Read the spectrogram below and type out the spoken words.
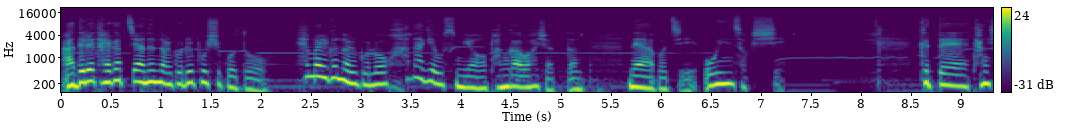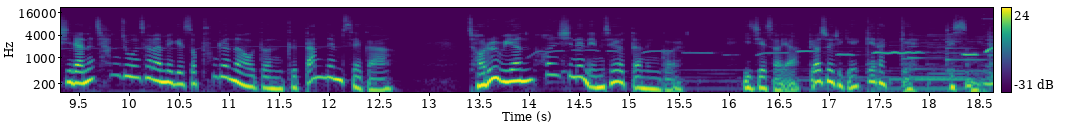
아들의 달갑지 않은 얼굴을 보시고도 해맑은 얼굴로 환하게 웃으며 반가워하셨던 내 아버지 오인석 씨. 그때 당신이라는 참 좋은 사람에게서 풍겨나오던 그 땀 냄새가 저를 위한 헌신의 냄새였다는 걸 이제서야 뼈저리게 깨닫게 됐습니다.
